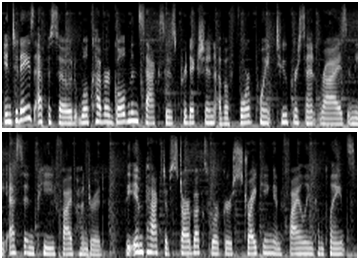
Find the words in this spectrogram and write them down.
In today's episode, we'll cover Goldman Sachs's prediction of a 4.2% rise in the S&P 500, the impact of Starbucks workers striking and filing complaints,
